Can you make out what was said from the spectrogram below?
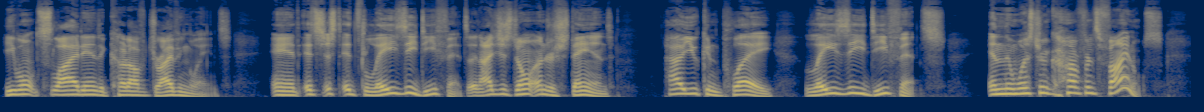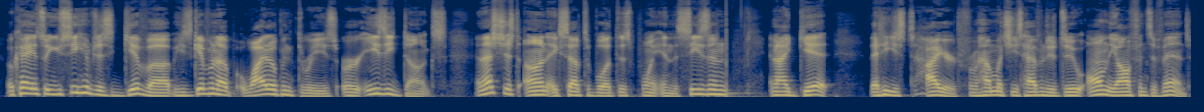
He won't slide in to cut off driving lanes. And it's just it's lazy defense. And I just don't understand how you can play lazy defense in the Western Conference Finals. Okay, and so you see him just give up. He's given up wide open threes or easy dunks, and that's just unacceptable at this point in the season. And I get that he's tired from how much he's having to do on the offensive end.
